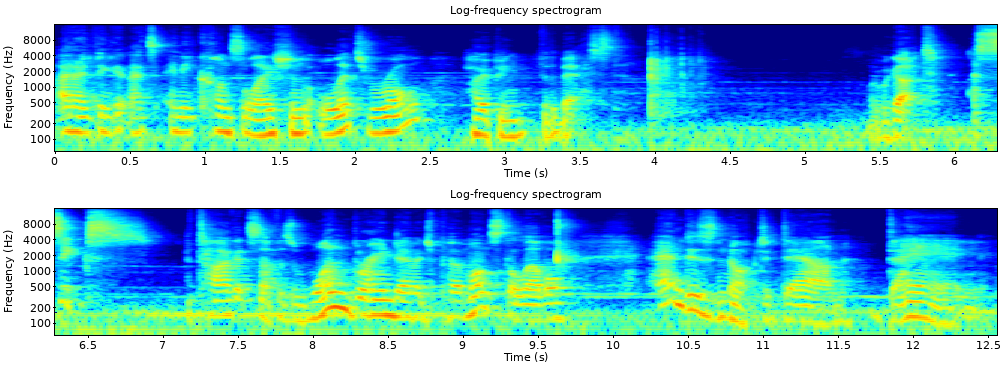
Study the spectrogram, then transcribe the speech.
I don't think that's any consolation. Let's roll, hoping for the best. What do we got? A six. The target suffers one brain damage per monster level and is knocked down. Dang.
